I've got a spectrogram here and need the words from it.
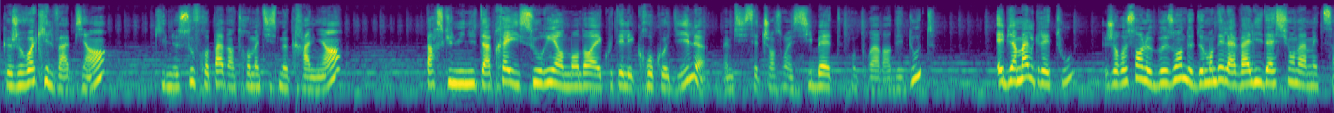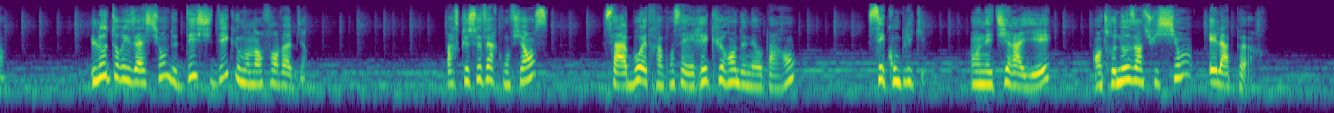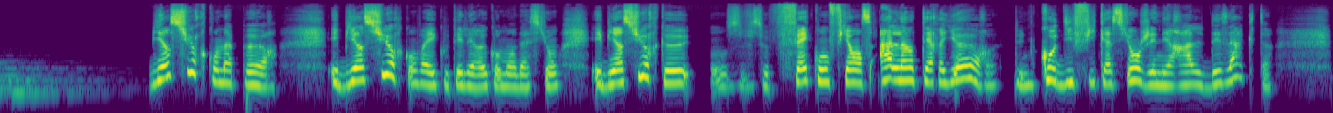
que je vois qu'il va bien, qu'il ne souffre pas d'un traumatisme crânien, parce qu'une minute après, il sourit en demandant à écouter les crocodiles, même si cette chanson est si bête qu'on pourrait avoir des doutes, eh bien malgré tout, je ressens le besoin de demander la validation d'un médecin. L'autorisation de décider que mon enfant va bien. Parce que se faire confiance, ça a beau être un conseil récurrent donné aux parents, c'est compliqué. On est tiraillé entre nos intuitions et la peur. Bien sûr qu'on a peur, et bien sûr qu'on va écouter les recommandations, et bien sûr que on se fait confiance à l'intérieur d'une codification générale des actes.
